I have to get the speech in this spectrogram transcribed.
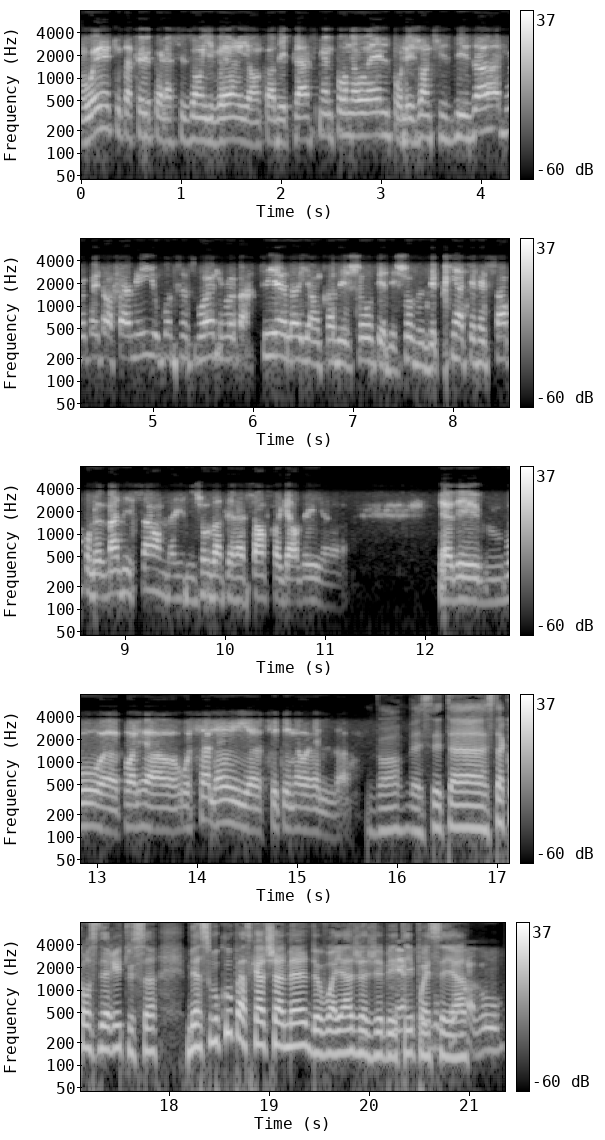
Oui, tout à fait. Pour la saison hiver, il y a encore des places, même pour Noël, pour les gens qui se disent Ah, je veux pas être en famille ou quoi que ce soit, je veux partir. Là, il y a encore des choses. Il y a des choses, des prix intéressants pour le 20 décembre. il y a des choses intéressantes. Regardez. Euh, il y a des beaux euh, pour aller au soleil, euh, c'était Noël. Bon, ben c'est à, à, considérer tout ça. Merci beaucoup, Pascal Chalmel de voyagelgbt.ca. Merci beaucoup à vous.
